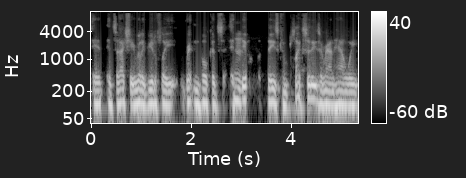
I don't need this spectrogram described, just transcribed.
it, it's actually a really beautifully written book. It's, it Hmm. deals with these complexities around how we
